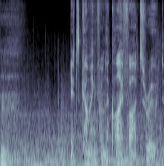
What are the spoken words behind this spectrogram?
Hmm. It's coming from the Qliphoth's root.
